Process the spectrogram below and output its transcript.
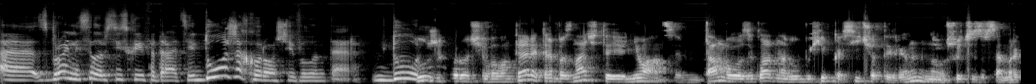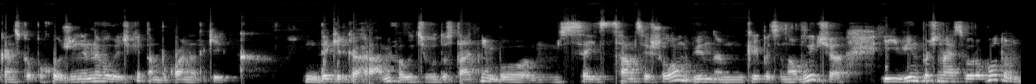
е, збройних сил Російської Федерації. Дуже хороший волонтер. Дуже. Дуже хороші волонтери. Треба значити нюанси. Там була закладена вибухівка Сі 4 Ну швидше за все, американського походження, невеличке, там буквально такі. Декілька грамів, але цього достатньо, бо цей сам цей шолом він ем, кріпиться на обличчя і він починає свою роботу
